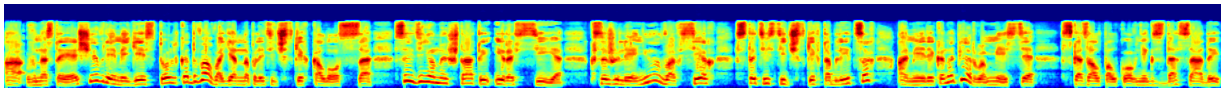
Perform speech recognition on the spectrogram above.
А в настоящее время есть только два военно-политических колосса – Соединенные Штаты и Россия. К сожалению, во всех статистических таблицах Америка на первом месте – сказал полковник с досадой.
